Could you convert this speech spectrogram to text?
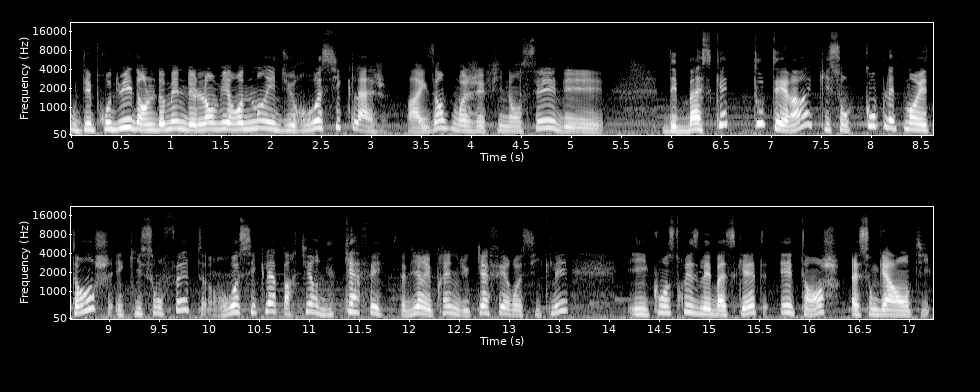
ou des produits dans le domaine de l'environnement et du recyclage. Par exemple, moi, j'ai financé des, des baskets tout terrain qui sont complètement étanches et qui sont faites recyclées à partir du café. C'est-à-dire ils prennent du café recyclé et ils construisent les baskets étanches. Elles sont garanties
